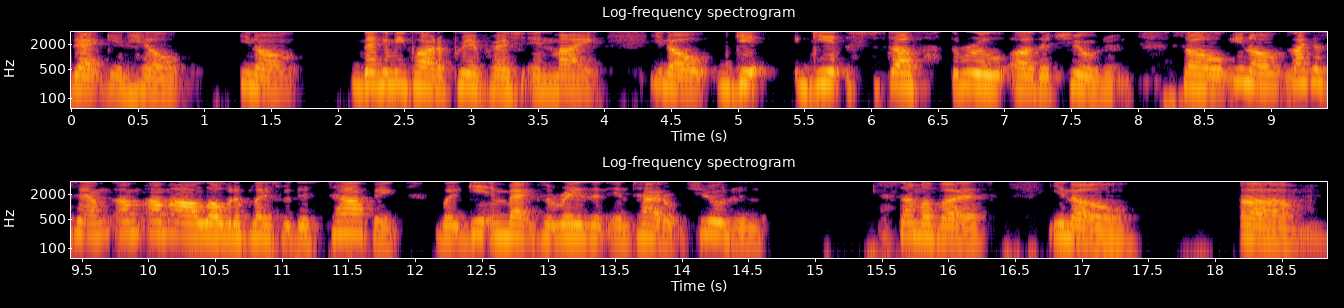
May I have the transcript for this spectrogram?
that can help you know, that can be part of peer pressure and might, you know, get get stuff through other children. So, you know, like I said, I'm I'm I'm all over the place with this topic, but getting back to raising entitled children, some of us, you know, um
